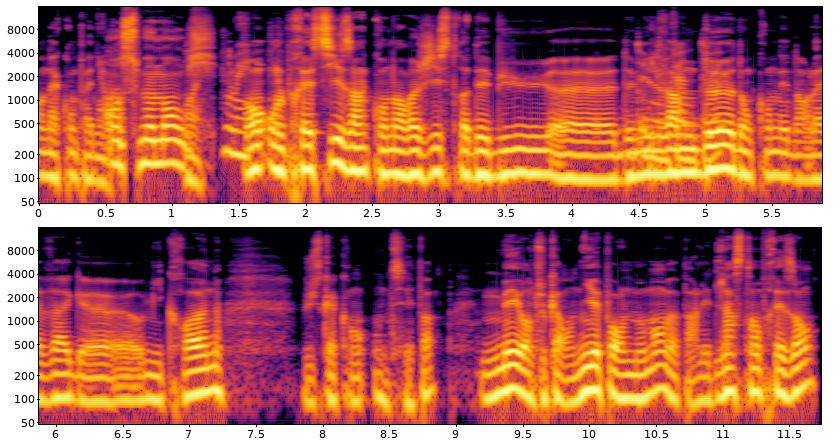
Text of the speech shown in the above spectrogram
en accompagnant. En ce moment, oui. Oui. On, on le précise hein, qu'on enregistre début euh, 2022, 2022. donc on est dans la vague euh, Omicron. Jusqu'à quand On ne sait pas. Mais en tout cas, on y est pour le moment. On va parler de l'instant présent.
